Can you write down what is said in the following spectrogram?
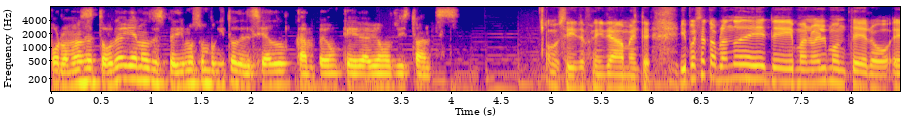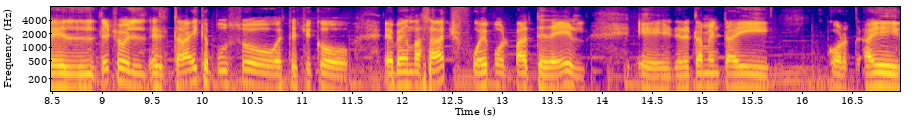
por lo menos de torneo ya nos despedimos un poquito del Seattle campeón que habíamos visto antes. Oh, sí, definitivamente. Y por cierto, hablando de, Manuel Montero, el, de hecho, el, try que puso este chico Ben Lasach fue por parte de él. Eh, directamente ahí, ahí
